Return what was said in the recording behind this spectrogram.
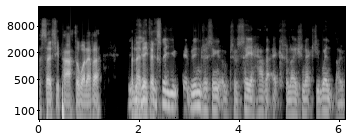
a sociopath or whatever. But no, they've interesting- It'd be interesting to see how that explanation actually went, though.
